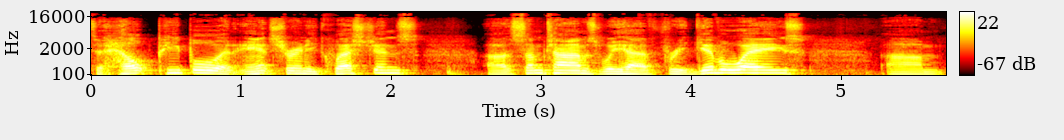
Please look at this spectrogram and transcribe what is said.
to help people and answer any questions. Uh, sometimes we have free giveaways. Um,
